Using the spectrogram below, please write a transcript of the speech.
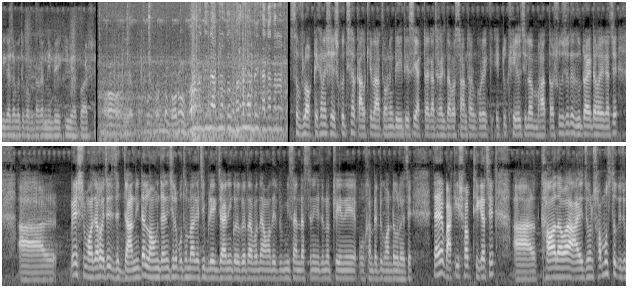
জিজ্ঞাসা করতে কত টাকা নেবে, কি ব্যাপার? সো ভ্লগটা এখানে শেষ করছি আর কালকে রাতে অনেক দেরিতে এসেছি একটার কাছাকাছি আবার স্নান টান করে একটু খেয়েছিলাম ভাত শুধু শুধু দুটো আইটা হয়ে গেছে। আর বেশ মজা হয়েছে। জার্নিটা লং জার্নি ছিল প্রথমবার গেছি ব্রেক জার্নি করে করে তার মধ্যে আমাদের একটু মিসআন্ডারস্ট্যান্ডিংয়ের জন্য ট্রেনে ওখানটা একটু গন্ডগোল হয়েছে। যাই হোক, বাকি সব ঠিক আছে। আর খাওয়া দাওয়া আয়োজন, সমস্ত কিছু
